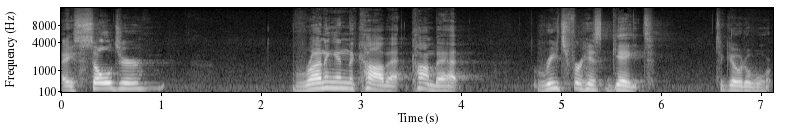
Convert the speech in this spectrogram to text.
a soldier running into combat, combat reach for his gate to go to war.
